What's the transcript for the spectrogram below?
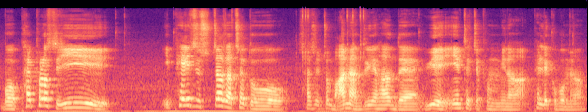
뭐, 8 플러스 2, 이 페이지 숫자 자체도 사실 좀 마음에 안 들긴 하는데, 위에 이엠텍 제품이나 펠릿 거 보면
